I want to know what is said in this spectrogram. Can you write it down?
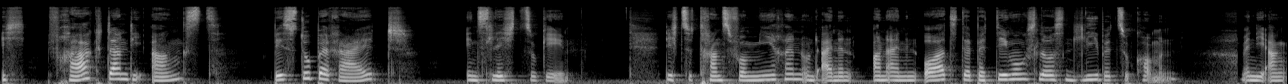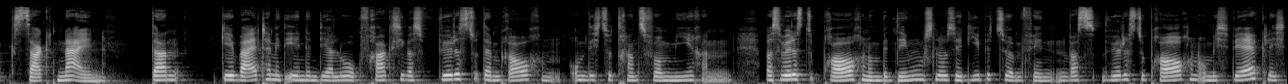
Ich frage dann die Angst, bist du bereit, ins Licht zu gehen, dich zu transformieren und einen, an einen Ort der bedingungslosen Liebe zu kommen. Wenn die Angst sagt Nein, dann geh weiter mit ihr in den Dialog. Frag sie, was würdest du denn brauchen, um dich zu transformieren? Was würdest du brauchen, um bedingungslose Liebe zu empfinden? Was würdest du brauchen, um mich wirklich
